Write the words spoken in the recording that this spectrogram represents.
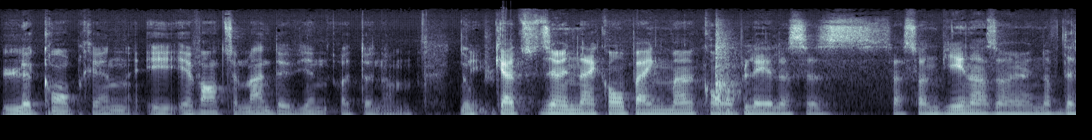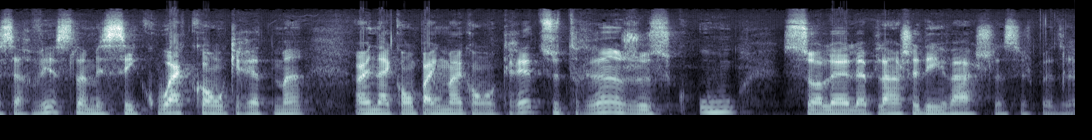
le comprenne et éventuellement devienne autonome. Donc, quand tu dis un accompagnement complet, là, ça, ça, sonne bien dans un offre de service, là, mais c'est quoi concrètement un accompagnement concret? Tu te rends jusqu'où sur le, plancher des vaches, si je peux dire?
